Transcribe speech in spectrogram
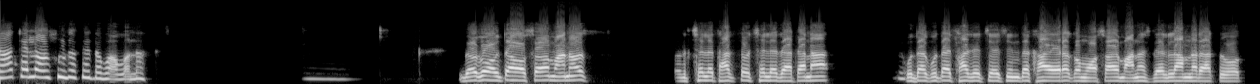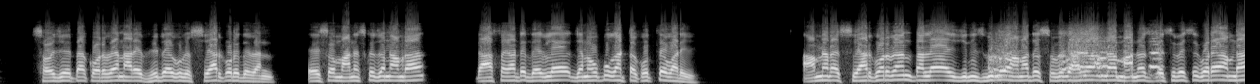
না খেলে ওষুধও খেতে পাবো না। দেখো একটা অসহায় মানুষ ছেলে থাকতো, ছেলে দেখে না। কোথায় কোথায় থাকে চেয়ে চিন্তা খায়, এরকম অসহায় মানুষ দেখলে আপনারা একটু সহযোগিতা করবেন আর এই ভিডিওগুলো শেয়ার করে দেবেন। এইসব মানুষকে যেন আমরা রাস্তাঘাটে দেখলে যেন উপকারটা করতে পারি। আপনারা শেয়ার করবেন, তাহলে এই জিনিসগুলো আমাদের সুবিধা হবে আমরা মানুষ বেশি বেশি করে আমরা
